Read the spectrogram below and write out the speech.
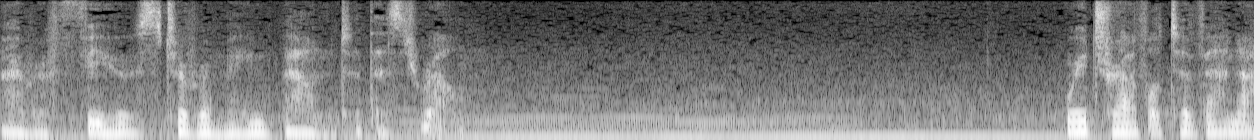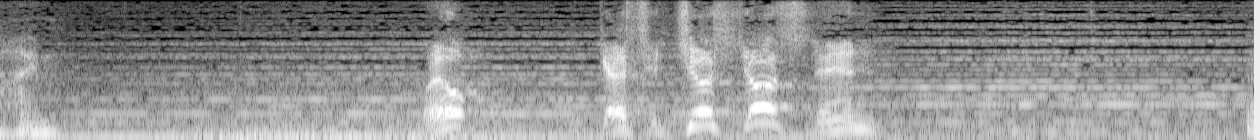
I refuse to remain bound to this realm. We travel to Vanaheim. Well, guess it's just us then.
